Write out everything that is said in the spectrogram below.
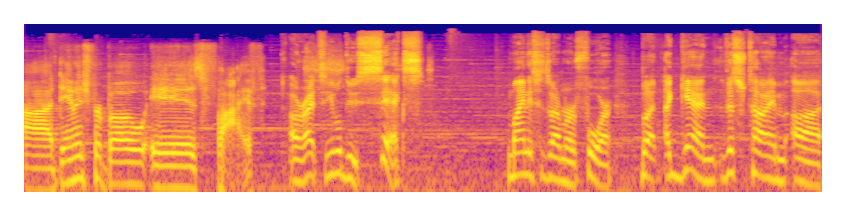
uh, damage for bow is five. All right, so you will do six minus his armor of four. But again, this time uh,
